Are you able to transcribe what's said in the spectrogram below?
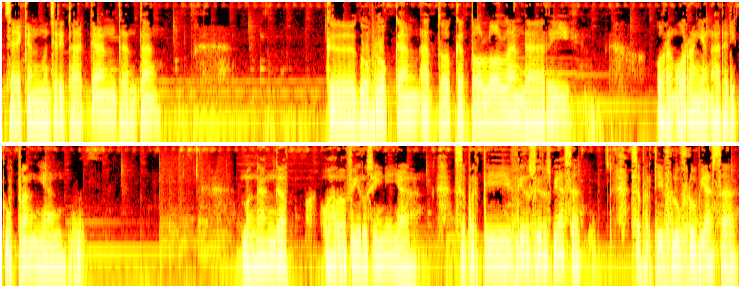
saya akan menceritakan tentang kegoblokan atau ketololan dari orang-orang yang ada di Kupang yang menganggap wabah virus ini ya seperti virus-virus biasa, seperti flu-flu biasa,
